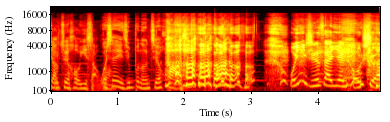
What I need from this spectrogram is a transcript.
叫最后一扫光。我现在已经不能接话了 我一直在咽口水。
